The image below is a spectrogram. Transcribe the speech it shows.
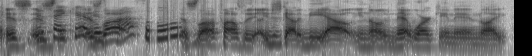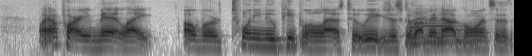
It's it's take care. it's It's, lot possible. it's a lot of possibility. You just got to be out, you know, networking and like, like I probably met like over 20 new people in the last two weeks just because I've been out going to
